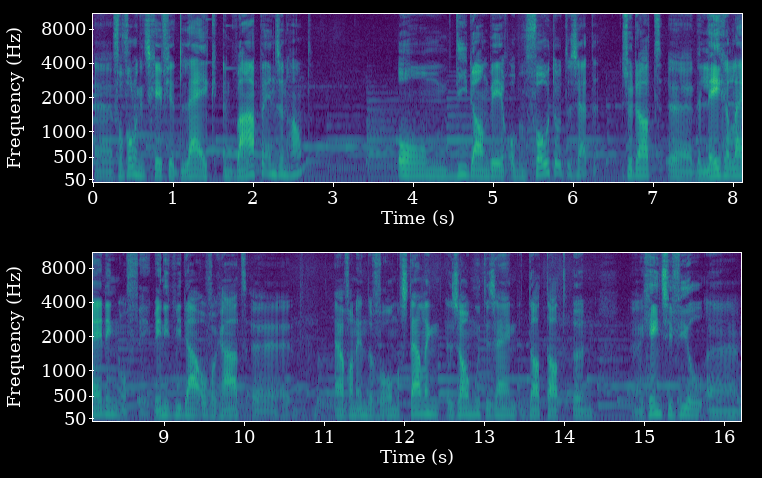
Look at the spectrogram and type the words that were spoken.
eh, vervolgens geef je het lijk een wapen in zijn hand om die dan weer op een foto te zetten, zodat de legerleiding, of ik weet niet wie daarover gaat, ervan in de veronderstelling zou moeten zijn dat dat een, geen civiel ehm,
